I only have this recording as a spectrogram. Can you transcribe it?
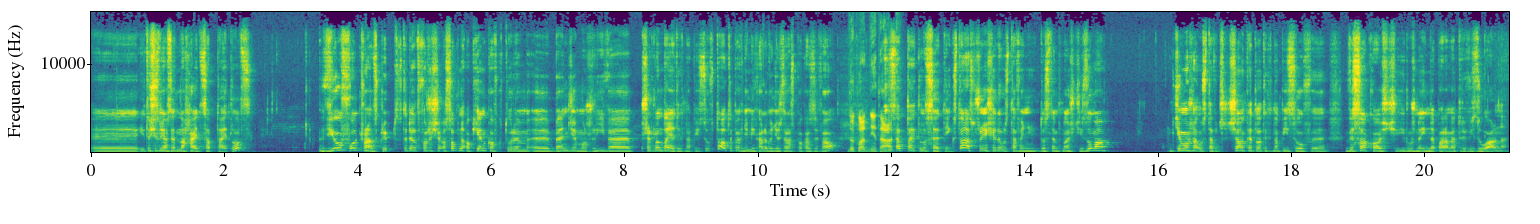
Y, I to się zmienia wtedy na Hide Subtitles. View Full Transcript, wtedy otworzy się osobne okienko, w którym y, będzie możliwe przeglądanie tych napisów. To ty pewnie, Michale, będziesz zaraz pokazywał. Dokładnie tak. I Subtitle Settings. To nas przeniesie do ustawień dostępności Zooma, gdzie można ustawić czcionkę dla tych napisów, y, wysokość i różne inne parametry wizualne.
